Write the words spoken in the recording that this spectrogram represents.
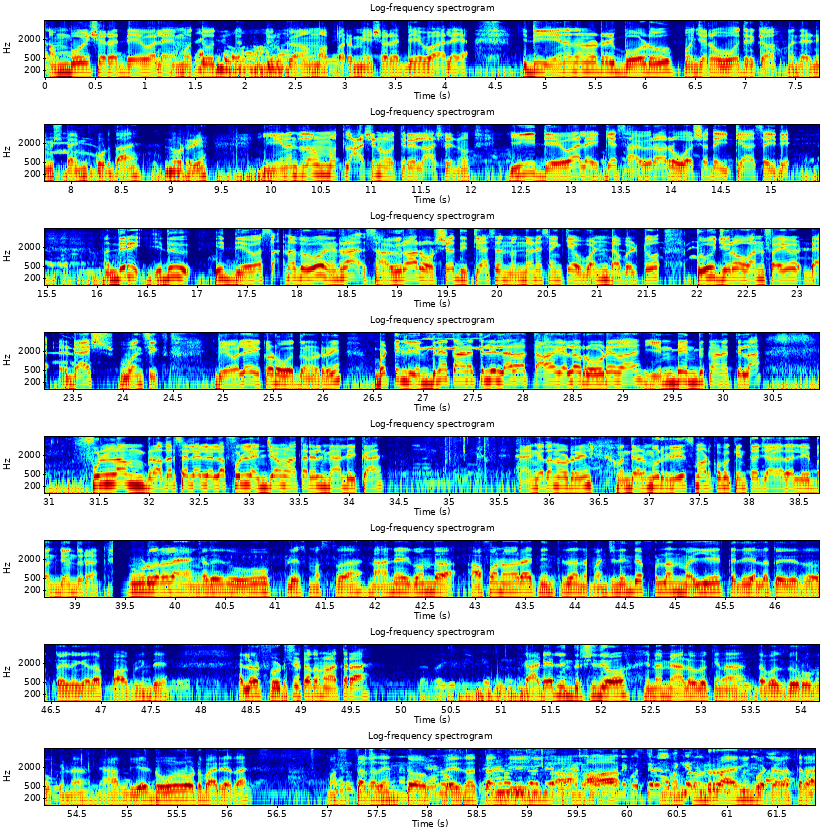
ಅಂಬೋಶ್ವರ ದೇವಾಲಯ ಮತ್ತು ದುರ್ಗಮ್ಮ ಪರಮೇಶ್ವರ ದೇವಾಲಯ. ಇದು ಏನದ ನೋಡ್ರಿ ಬೋರ್ಡು? ಒಂದ್ ಜರ ಓದ್ರಿಕ, ಒಂದ್ ಎರಡು ನಿಮಿಷ ಟೈಮ್ ಕೊಡ್ತಾ ನೋಡ್ರಿ. ಏನಂತದ ಮತ್ತು ಲಾಸ್ಟೇನು ಓದ್ತಿರಿ ಲಾಸ್ಟೇನು ಈ ದೇವಾಲಯಕ್ಕೆ ಸಾವಿರಾರು ವರ್ಷದ ಇತಿಹಾಸ ಇದೆ. ಅಂದ್ರೆ ಇದು ಈ ದೇವಸ್ಥಾನದು ಏನರ ಸಾವಿರಾರು ವರ್ಷದ ಇತಿಹಾಸ ನೋಂದಣಿ ಸಂಖ್ಯೆ one double two two zero one five dash one six. ದೇವಾಲಯ ಈ ಕಡೆ ಹೋದ ನೋಡ್ರಿ. ಬಟ್ ಇಲ್ಲಿ ಎನ್ ಬಿನೇ ಕಾಣತ್ತಿಲ್ಲ ತಳಗೆಲ್ಲ ರೋಡ್ ಅದ. ಎನ್ ಬಿ ಎನ್ ಬಿ ಕಾಣತ್ತಿಲ್ಲ. ಫುಲ್ ನಮ್ಮ ಬ್ರದರ್ಸ್ ಎಲ್ಲ ಫುಲ್ ಎಂಜಾಯ್ ಮಾಡ್ತಾರೆ ಇಲ್ಲಿ ಮ್ಯಾಲೀಕ. ಹೆಂಗದ ನೋಡ್ರಿ? ಒಂದೆರಡು ಮೂರು ರಿಲೀಸ್ ಮಾಡ್ಕೋಬೇಕು ಇಂಥ ಜಾಗದಲ್ಲಿ ಬಂದಿ ಅಂದ್ರೆ. ನೋಡಿದ್ರಲ್ಲ ಹೆಂಗದ ಇದು? ಪ್ಲೇಸ್ ಮಸ್ತ್ ಅದ. ನಾನೇ ಈಗ ಒಂದು ಹಾಫ್ ಅನ್ ಅವರ್ ಆಯ್ತು ನಿಂತಿದ್ದ ಮಂಜಿಲಿಂದೆ ಫುಲ್ ನನ್ನ ಮೈ, ತಲೆ ಎಲ್ಲ ತೊಯ್ದ, ತೊಯ್ದೋಗ್ಯದ ಫಾಗ್ಲಿಂದೆ. ಎಲ್ಲರು ಫೋಟೋ ಶೂಟ್ ಅದು ಮಾಡ್ತಾರ? ಗಾಡಿಯಲ್ಲಿ ನಿಂದ್ರಿಸಿದೆವು ಇನ್ನ ಮ್ಯಾಲ ಹೋಗ್ಬೇಕಿನ್ನ ದಬಸ್ ದೂರ ಹೋಗ್ಬೇಕಿನ್ನ ಮ್ಯಾಲ ಎಷ್ಟು ಓಟ್ ಭಾರಿ ಅದ. ಮಸ್ತ್ ಆಗದ ಇಂಥ ಪ್ಲೇಸ್ ತಂದಿ, ಹಿಂಗ ಹಾ ಮಲ್ಕೊಂಡ್ರ ಹಿಂಗ ಒಡ್ಡಾಡತ್ತಾರ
